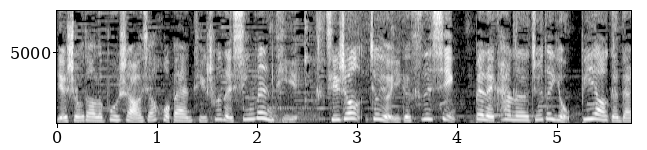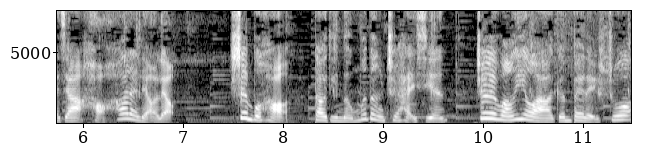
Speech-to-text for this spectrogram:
也收到了不少小伙伴提出的新问题，其中就有一个私信，贝蕾看了觉得有必要跟大家好好来聊聊。肾不好，到底能不能吃海鲜？这位网友啊跟贝蕾说，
